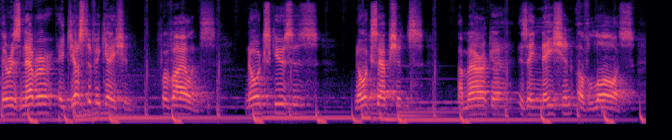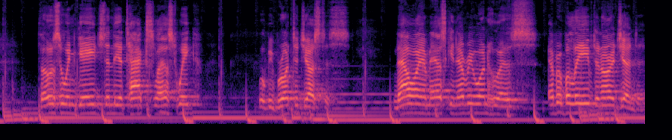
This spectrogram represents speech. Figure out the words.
there is never a justification for violence. No excuses, no exceptions. America is a nation of laws. Those who engaged in the attacks last week will be brought to justice. Now I am asking everyone who has ever believed in our agenda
